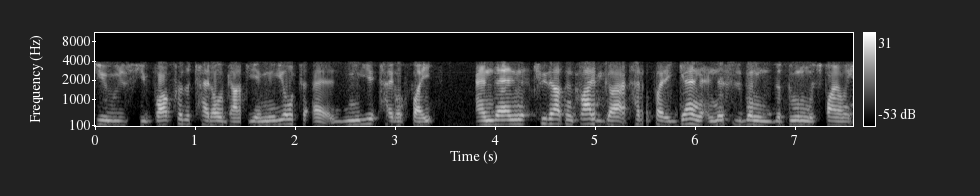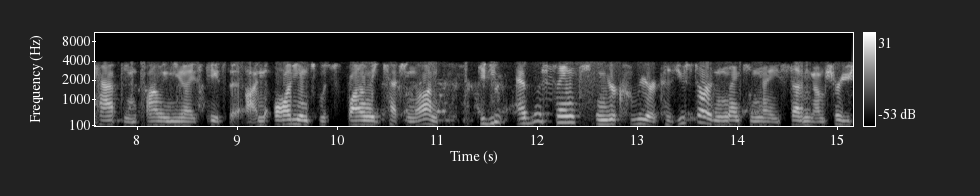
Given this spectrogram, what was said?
Hughes, you fought for the title, got the immediate uh, immediate title fight and then 2005, you got a title fight again, and this is when the boom was finally happening, finally in the United States. The, an audience was finally catching on. Did you ever think in your career, because you started in 1997, I'm sure you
